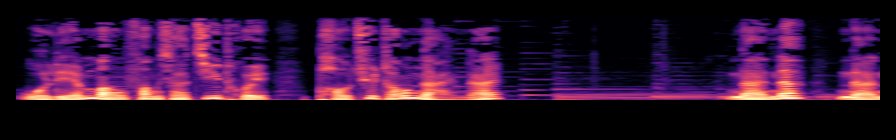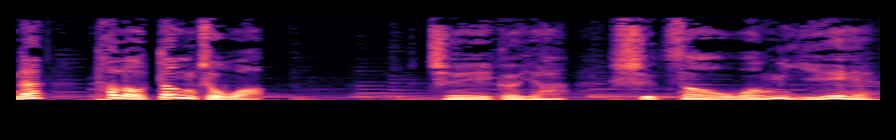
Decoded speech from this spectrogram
我连忙放下鸡腿，跑去找奶奶。奶奶，奶奶，他老瞪着我。这个呀是灶王爷，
